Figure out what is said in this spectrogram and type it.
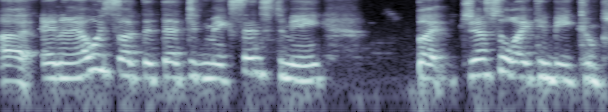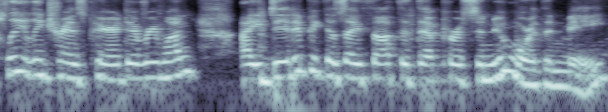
Uh, and I always thought that that didn't make sense to me but just so I can be completely transparent everyone, I did it because I thought that that person knew more than me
